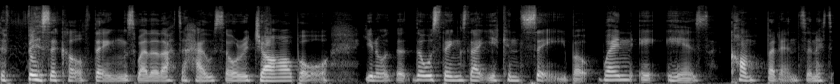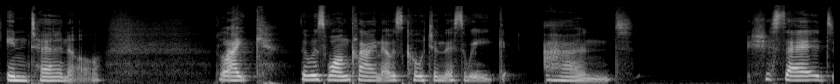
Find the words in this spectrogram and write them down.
the physical things whether that's a house or a job or you know the, those things that you can see but when it is confidence and it's internal like there was one client I was coaching this week and she said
